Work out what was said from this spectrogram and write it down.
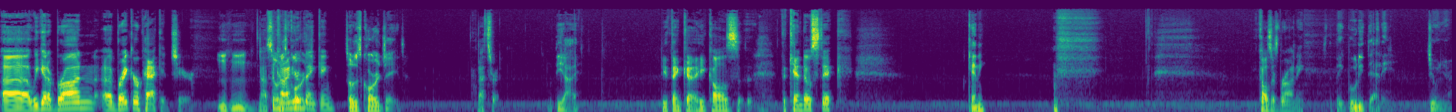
uh, we get a brawn uh, breaker package here. Mm-hmm. Not So the kind you're thinking. So does Cora Jade That's right. with the eye. Do you think uh, he calls the kendo stick? Kenny. Calls it brawny. It's the big booty daddy, Junior.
